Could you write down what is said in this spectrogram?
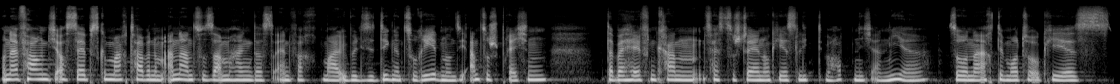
Und eine Erfahrung, die ich auch selbst gemacht habe in einem anderen Zusammenhang, dass einfach mal über diese Dinge zu reden und sie anzusprechen, dabei helfen kann, festzustellen, okay, es liegt überhaupt nicht an mir. So nach dem Motto, okay, das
